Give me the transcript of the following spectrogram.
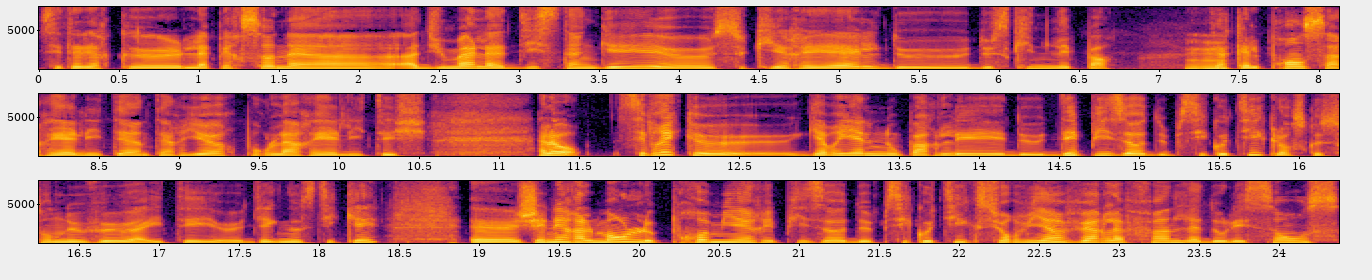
C'est-à-dire que la personne a, a du mal à distinguer euh, ce qui est réel de, de ce qui ne l'est pas. Mhm. C'est-à-dire qu'elle prend sa réalité intérieure pour la réalité. Alors, c'est vrai que Gabriel nous parlait de d'épisodes psychotiques lorsque son neveu a été euh, diagnostiqué. Euh, généralement, le premier épisode psychotique survient vers la fin de l'adolescence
